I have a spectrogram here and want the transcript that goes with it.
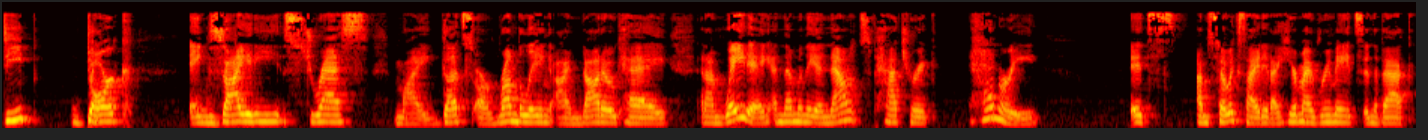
deep, dark anxiety, stress, my guts are rumbling. I'm not okay. And I'm waiting. And then when they announce Patrick Henry, it's, I'm so excited. I hear my roommates in the back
